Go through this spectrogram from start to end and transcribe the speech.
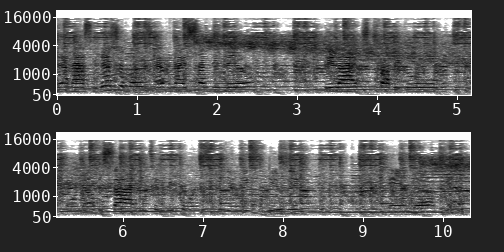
And I'm having some vegetables, have a nice Sunday meal relax, probably go over on the other side into the recording studio, make some music, and uh, yeah.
